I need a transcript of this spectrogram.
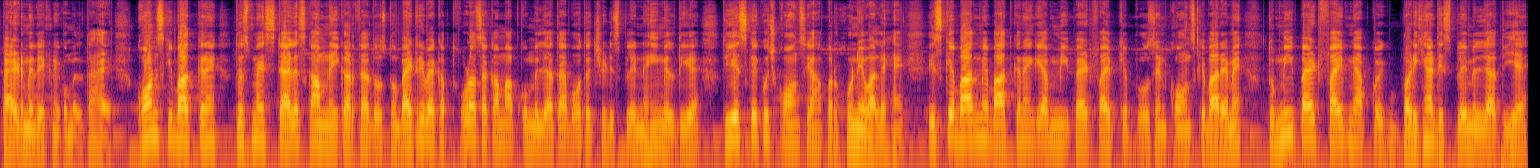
पैड में देखने को मिलता है। कॉन्स की बात करें तो इसमें स्टाइलस काम नहीं करता है दोस्तों। बैटरी बैकअप थोड़ा सा कम आपको मिल जाता है, बहुत अच्छी डिस्प्ले नहीं मिलती है। तो ये इसके कुछ कॉन्स यहाँ पर होने वाले हैं। इसके बाद में बात करेंगे अब मी पैड फाइव के प्रोस एंड कॉन्स के बारे में। तो मी पैड फाइव में आपको एक बढ़िया डिस्प्ले मिल जाती है,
